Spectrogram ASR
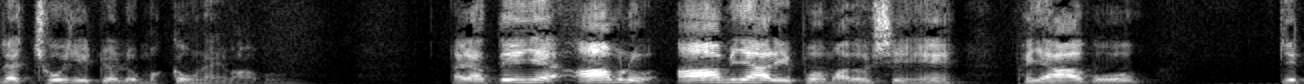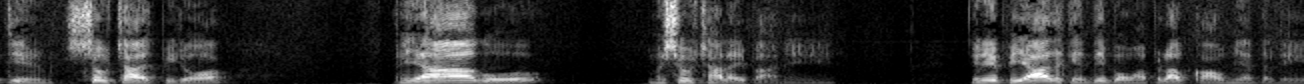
လက်ချိုးရည်တွက်လို့မကုန်နိုင်ပါဘူးဒါကြောင့်သင်ရဲ့အားမလို့အားမရတွေပေါ်မှာဆိုရှင်ဖရာကိုပြစ်တင်ရှုတ်ချပြီးတော့ဖရာကိုမရှုတ်ချလိုက်ပါနဲ့ဒီနေ့ဖရာသခင်သင်ပေါ်မှာဘယ်လောက်ကောင်းမြတ်တယ်လဲ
